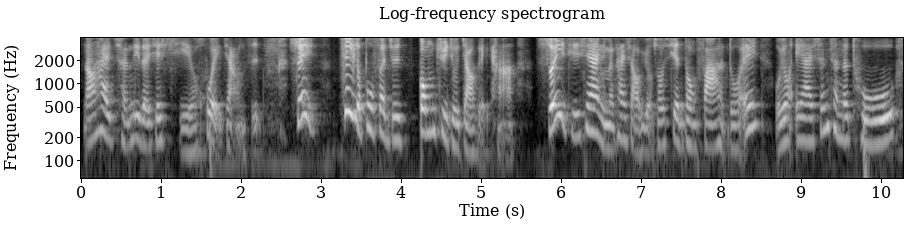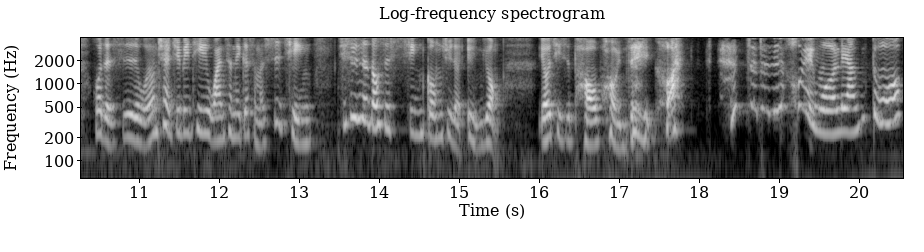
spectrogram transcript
然后他还成立了一些协会这样子，所以。这个部分就是工具，就交给他。所以其实现在你们看小鱼有时候限动发很多，诶，我用 AI 生成的图，或者是我用 ChatGPT 完成了一个什么事情，其实这都是新工具的运用。尤其是 PowerPoint 这一块，真的是惠我良多。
